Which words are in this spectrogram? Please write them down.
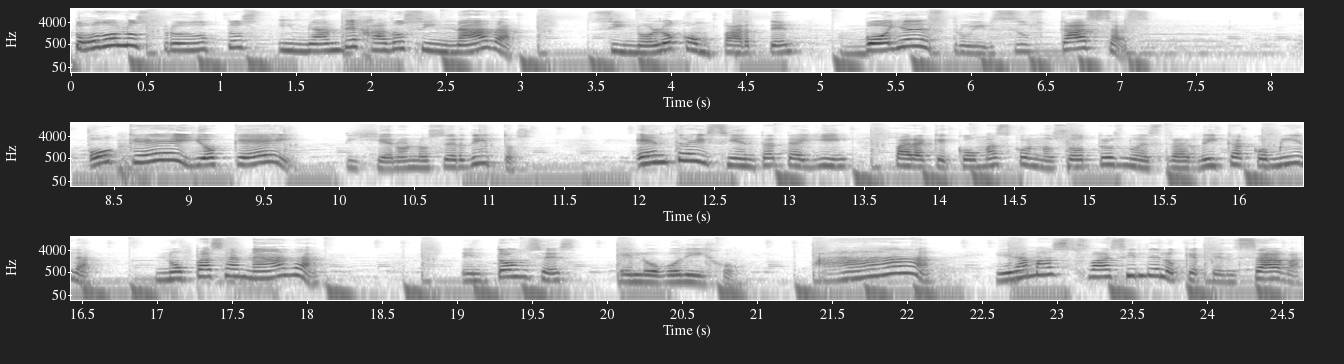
todos los productos y me han dejado sin nada. Si no lo comparten, voy a destruir sus casas. Ok, ok, dijeron los cerditos. Entra y siéntate allí para que comas con nosotros nuestra rica comida. No pasa nada. Entonces el lobo dijo, Ah, era más fácil de lo que pensaba.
